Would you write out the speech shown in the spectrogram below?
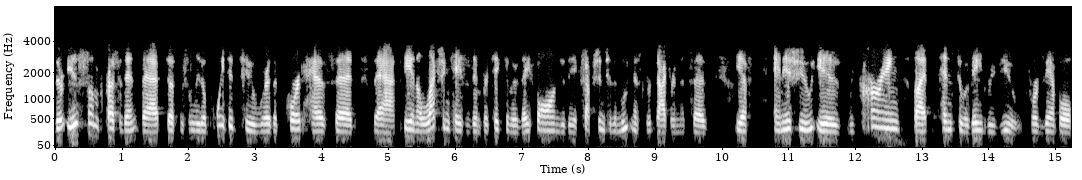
There is some precedent that Justice Alito pointed to where the court has said that in election cases in particular, they fall under the exception to the mootness doctrine that says if an issue is recurring but tends to evade review. For example,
